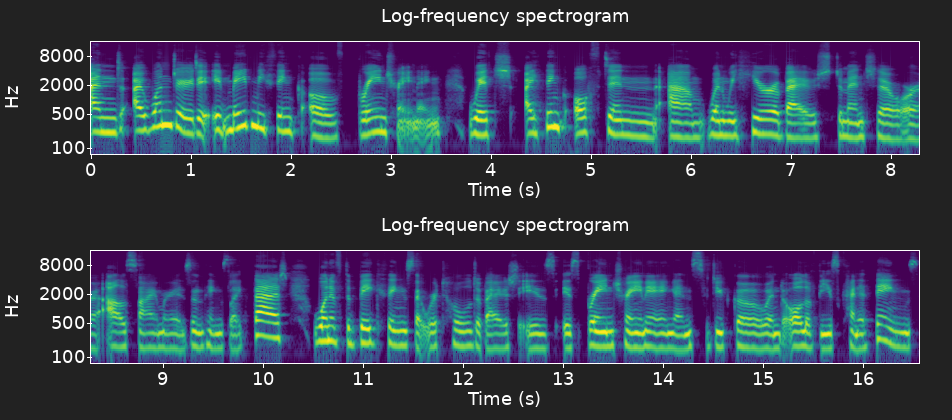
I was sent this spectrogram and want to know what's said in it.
and I wondered, it, it made me think of brain training, which I think often um, when we hear about dementia or Alzheimer's and things like that, one of the big things that we're told about is, is brain training and Sudoku and all of these kind of things.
